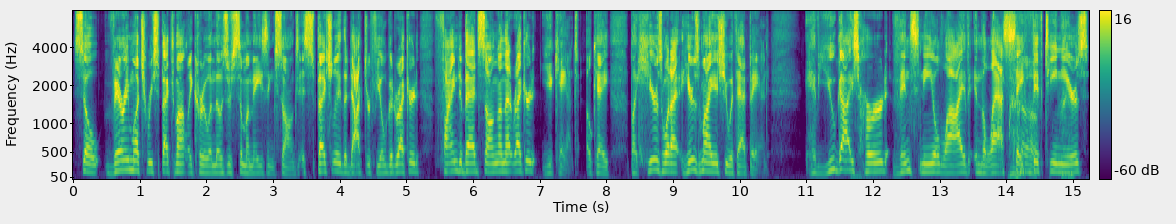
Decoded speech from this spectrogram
So very much respect Motley Crue, and those are some amazing songs, especially the Doctor Feelgood record. Find a bad song on that record, you can't. Okay, but here's what I here's my issue with that band. Have you guys heard Vince Neil live in the last say 15 years?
